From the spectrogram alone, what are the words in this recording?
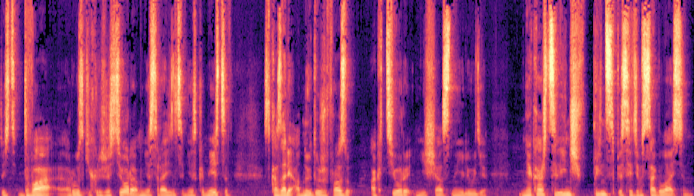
То есть два э, русских режиссера, мне с разницей в несколько месяцев, сказали одну и ту же фразу «актеры несчастные люди». Мне кажется, Линч в принципе с этим согласен.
